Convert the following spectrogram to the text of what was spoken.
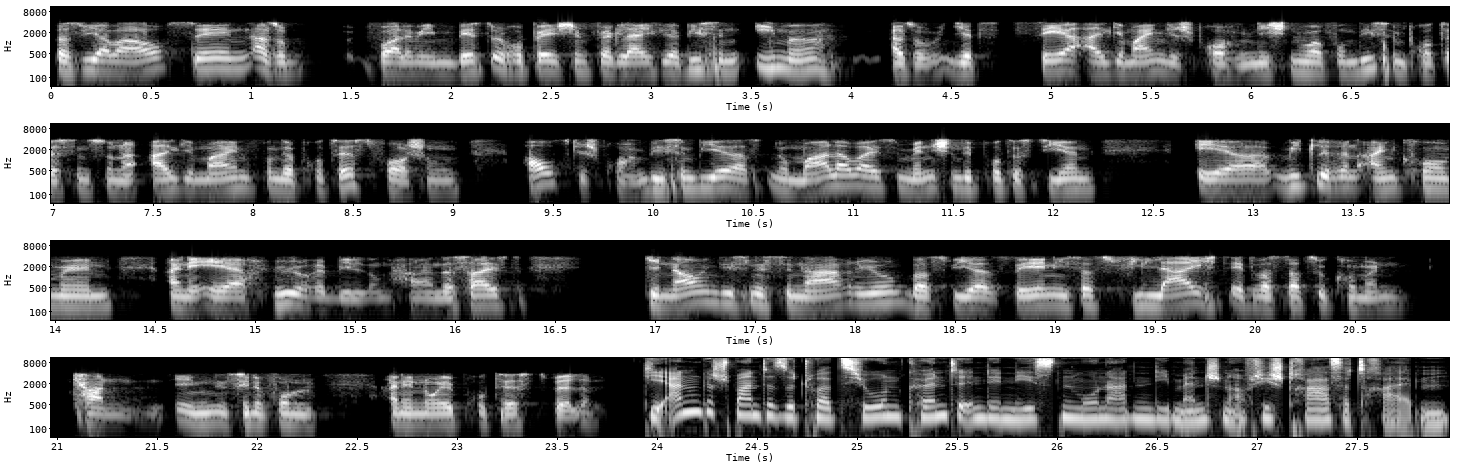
Was wir aber auch sehen, also vor allem im westeuropäischen Vergleich, wir wissen immer, also jetzt sehr allgemein gesprochen, nicht nur von diesen Protesten, sondern allgemein von der Protestforschung ausgesprochen, wissen wir, dass normalerweise Menschen, die protestieren, eher mittleren Einkommen, eine eher höhere Bildung haben. Das heißt, genau in diesem Szenario, was wir sehen, ist, dass vielleicht etwas dazu kommen kann, im Sinne von eine neue Protestwelle. Die angespannte Situation könnte in den nächsten Monaten die Menschen auf die Straße treiben.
